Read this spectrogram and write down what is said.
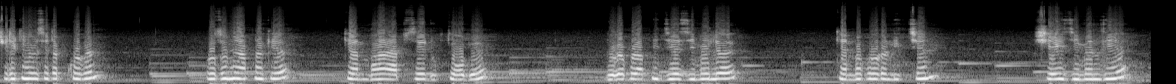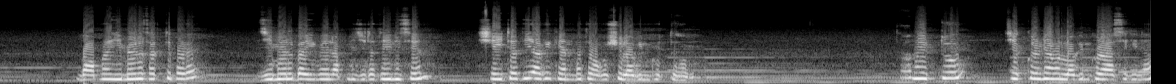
সেটা কীভাবে সেট আপ করবেন? প্রথমে আপনাকে ক্যানভা অ্যাপসে ঢুকতে হবে। ঢোকার পর আপনি যে জিমেলে ক্যানভা প্রোটা নিচ্ছেন। সেই জিমেল দিয়ে বা আপনার ইমেলও থাকতে পারে। জিমেল বা ইমেল আপনি যেটাতেই নিছেন, সেইটা দিয়ে আগে ক্যানভাতে অবশ্যই লগ করতে হবে। তো আমি একটু চেক করে নিই আমার লগ ইন করা আছে কিনা।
